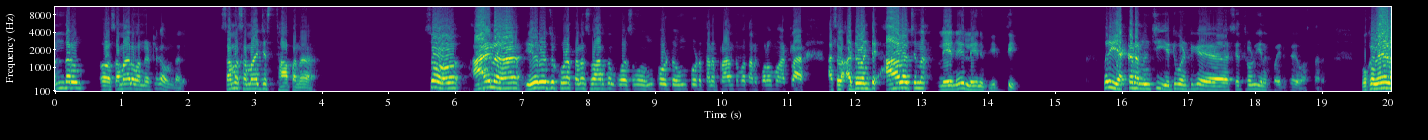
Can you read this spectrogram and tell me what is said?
అందరూ సమానం అన్నట్లుగా ఉండాలి. సమ సమాజ స్థాపన. సో ఆయన ఏ రోజు కూడా తన స్వార్థం కోసము ఇంకోటి ఇంకోటి తన ప్రాంతమో తన కులమో అట్లా అసలు అటువంటి ఆలోచన లేనే లేని వ్యక్తి. మరి ఎక్కడ నుంచి ఎటువంటి శత్రువులు ఈయనకు బయటకు వస్తారు? ఒకవేళ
